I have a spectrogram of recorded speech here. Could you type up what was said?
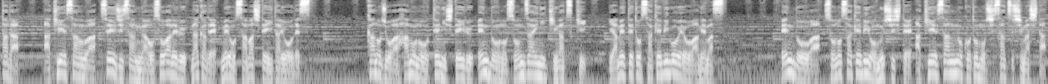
ただ、昭恵さんは誠司さんが襲われる中で目を覚ましていたようです。彼女は刃物を手にしている遠藤の存在に気がつき、やめてと叫び声を上げます。遠藤はその叫びを無視して昭恵さんのことも視察しました。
